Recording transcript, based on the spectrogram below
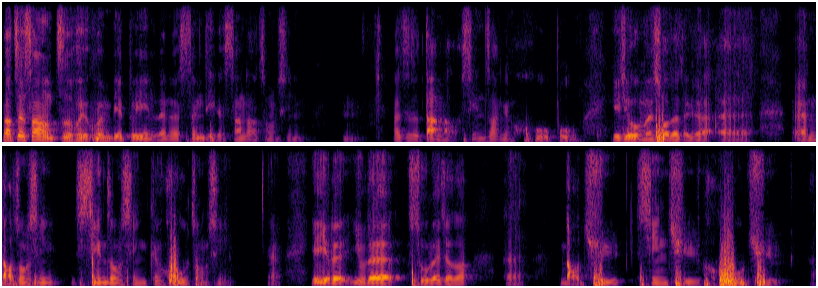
那这三种智慧分别对应人的身体的三大中心。嗯，那就是大脑、心脏跟腹部，也就我们说的这个呃呃脑中心、心中心跟腹中心，呃，也有的有的书呢叫做呃脑区、心区和腹区啊，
